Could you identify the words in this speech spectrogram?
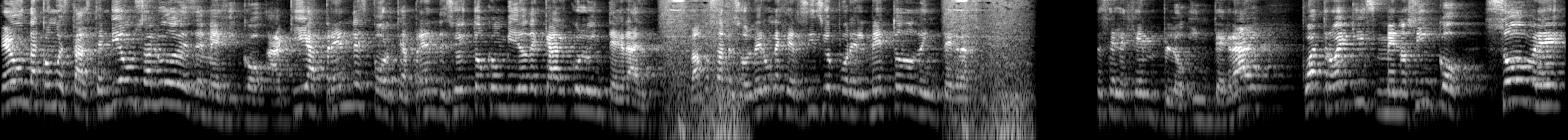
¿Qué onda? ¿Cómo estás? Te envío un saludo desde México. Aquí aprendes porque aprendes y hoy toca un video de cálculo integral. Vamos a resolver un ejercicio por el método de integración. Este es el ejemplo integral 4x menos 5 sobre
